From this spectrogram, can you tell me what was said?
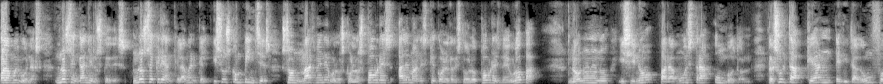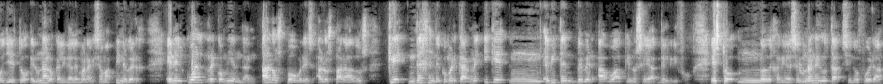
Hola, muy buenas. No se engañen ustedes. No se crean que la Merkel y sus compinches son más benévolos con los pobres alemanes que con el resto de los pobres de Europa. No, no, no, no. Y si no, para muestra un botón. Resulta que han editado un folleto en una localidad alemana que se llama Pinneberg, en el cual recomiendan a los pobres, a los parados, que dejen de comer carne y que mm, eviten beber agua que no sea del grifo. Esto mm, no dejaría de ser una anécdota si no fuera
